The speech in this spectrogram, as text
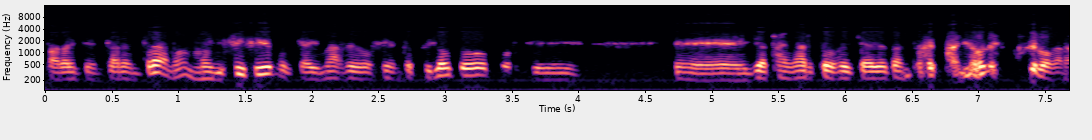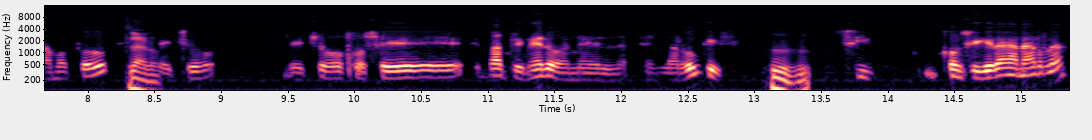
para intentar entrar, ¿no? Es muy difícil porque hay más de 200 pilotos, porque eh, ya están hartos de que haya tantos españoles, porque lo ganamos todos. Claro. De hecho, de hecho José va primero en, el, en la rookies. Si consiguiera ganarla,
